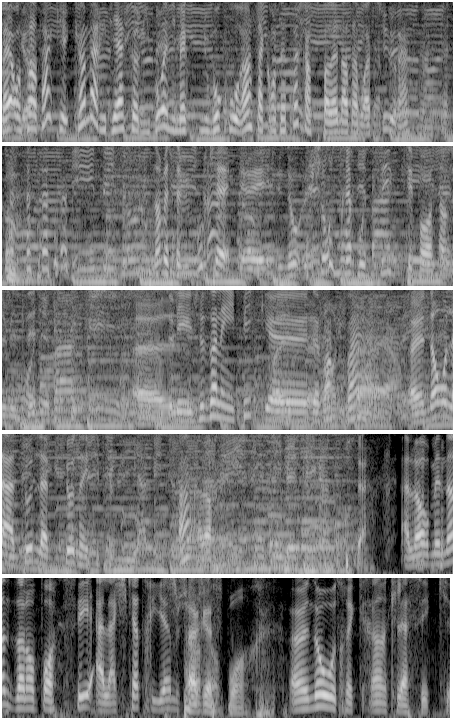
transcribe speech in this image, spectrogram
Ben, on s'entend que quand Marie-Pierre Corriveau animait Nouveau Courant, ça comptait pas quand tu parlais dans ta voiture, hein? Non, mais savez-vous qu'une une chose très positive qui s'est passée en 2010? Euh, Les Jeux Olympiques euh, Ouais, de euh, Vancouver. Un nom, la toune, la pitoune a été publiée. Ah. Alors, alors maintenant, nous allons passer à la quatrième par chanson. espoir. Un autre grand classique.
